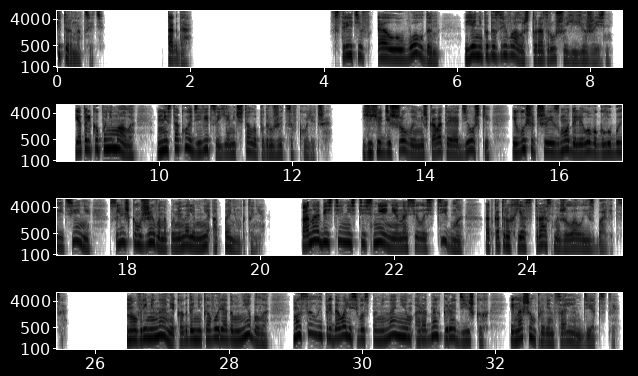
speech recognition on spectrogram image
14. Тогда. Встретив Эллу Уолден, я не подозревала, что разрушу ее жизнь. Я только понимала, не с такой девицей я мечтала подружиться в колледже. Ее дешевые мешковатые одежки и вышедшие из моды лилово-голубые тени слишком живо напоминали мне о Пеннингтоне. Она без тени стеснения носила стигмы, от которых я страстно желала избавиться. Но временами, когда никого рядом не было, мы с Эллой предавались воспоминаниям о родных городишках и нашем провинциальном детстве.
